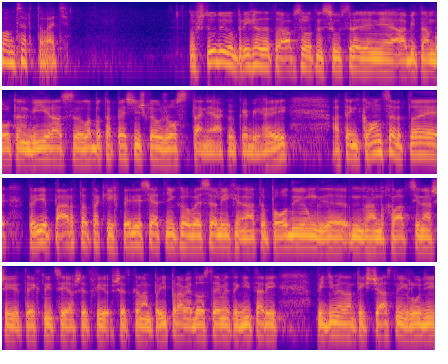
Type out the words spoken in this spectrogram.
koncertovať? V štúdiu prichádza to absolútne sústredenie, aby tam bol ten výraz, lebo tá pesnička už ostane ako keby, hej. A ten koncert, to je, príde parta takých 50 veselých na to pódium, kde nám chlapci, naši technici a všetky, všetko nám pripravia, dostaneme tie gitary, vidíme tam tých šťastných ľudí,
